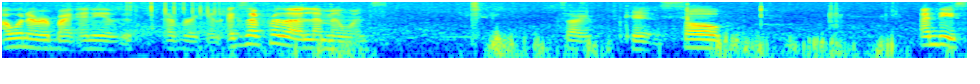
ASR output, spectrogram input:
I would never buy any of this ever again, except for the lemon ones. Sorry. Okay, so And these.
